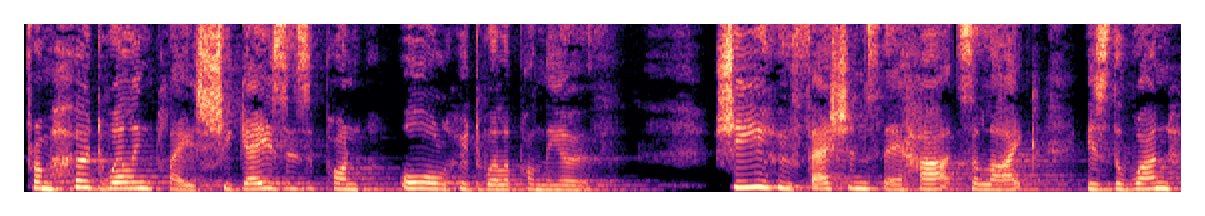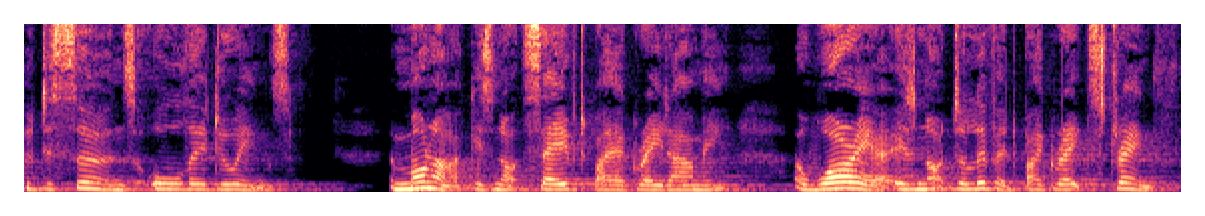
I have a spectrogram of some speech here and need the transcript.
From her dwelling place, she gazes upon all who dwell upon the earth. She who fashions their hearts alike is the one who discerns all their doings. A monarch is not saved by a great army, a warrior is not delivered by great strength.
